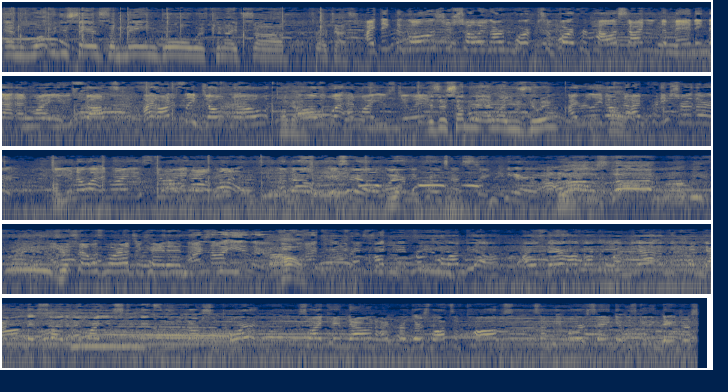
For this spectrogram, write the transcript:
And what would you say is the main goal with tonight's uh, protest? I think the goal is just showing our por- support for Palestine and demanding that NYU stops. I honestly don't know Okay. all of what NYU is doing. Is there something that NYU's doing? I really don't Oh. know. I'm pretty sure they're. Do you know what NYU is doing? About what? About Israel. Why are we protesting here? Palestine will be free. I wish I was more educated. I'm not either. Oh. I came from I came from Columbia. I was there up at Columbia and we came down. They said NYU heard there's lots of cops. Some people were saying it was getting dangerous.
